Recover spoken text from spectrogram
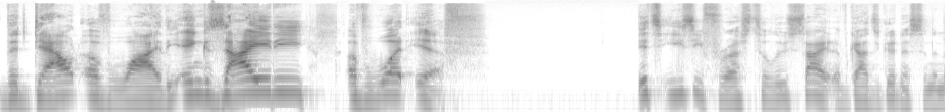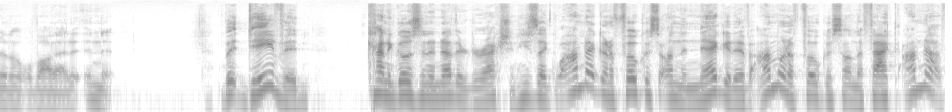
the doubt of why, the anxiety of what if. It's easy for us to lose sight of God's goodness in the middle of all that, isn't it? But David kind of goes in another direction. He's like, well, I'm not going to focus on the negative. I'm going to focus on the fact I'm not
